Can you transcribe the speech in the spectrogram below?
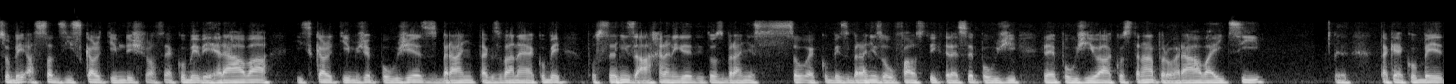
co by Assad získal tím, když vlastně jakoby vyhrává získal tím, že použije zbraň takzvané jakoby poslední záchrany, kde tyto zbraně jsou jakoby zbraně zoufalství, které se použí, které používá jako strana prohrávající, eh, tak jakoby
